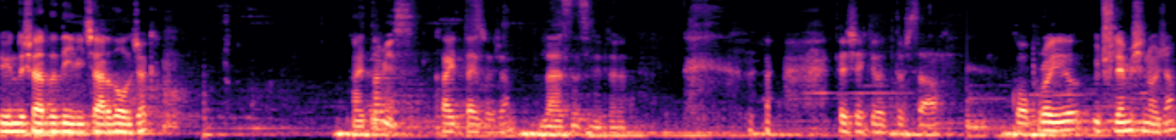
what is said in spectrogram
düğün dışarıda değil içeride olacak. Kayıtta mıyız? Kayıttayız hocam. Lensin silipleri. Teşekkür ettim sağ ol. GoPro'yu üçlemişsin hocam.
